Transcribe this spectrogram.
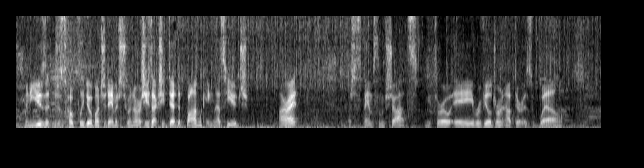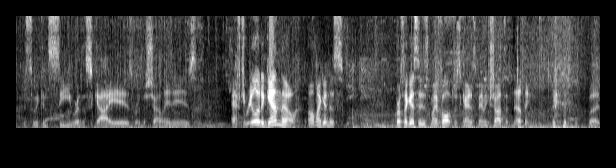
I'm going to use it and just hopefully do a bunch of damage to Inara. She's actually dead to Bomb King. That's huge. All right. Let's just spam some shots. Let me throw a reveal drone out there as well. Just so we can see where the Skye is, where the Sha Lin is. I have to reload again, though! Oh my goodness. Of course, I guess it is my fault just kind of spamming shots at nothing. but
